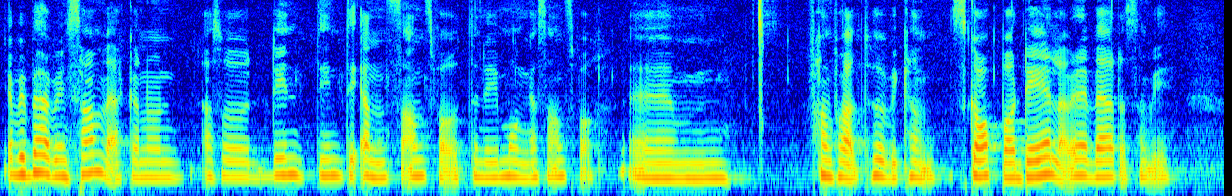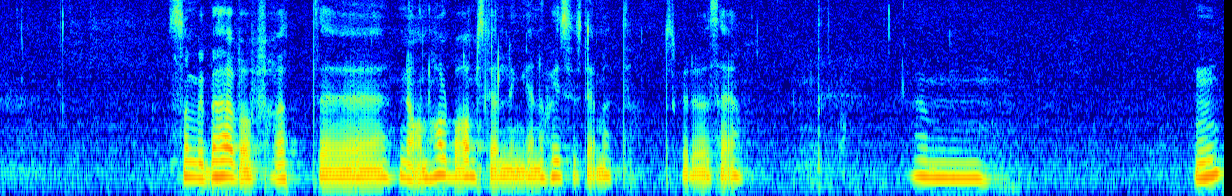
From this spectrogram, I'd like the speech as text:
ja, vi behöver en samverkan. Och, alltså, det, är inte, det är inte ens ansvar, utan det är mångas ansvar. Ehm, framförallt hur vi kan skapa och dela det värde som vi, som vi behöver för att eh, nå en hållbar omställning i energisystemet, skulle jag säga. Mm. Mm.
